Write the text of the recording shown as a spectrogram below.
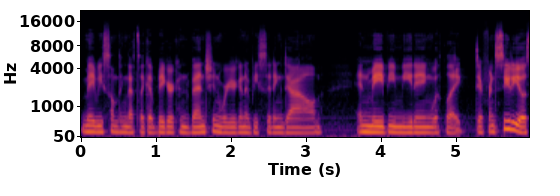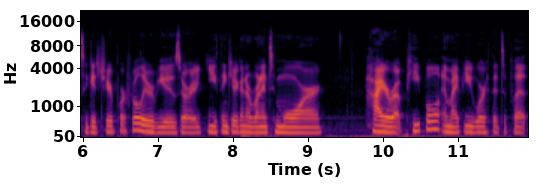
maybe something that's like a bigger convention where you're going to be sitting down and maybe meeting with like different studios to get your portfolio reviews, or you think you're going to run into more higher up people, it might be worth it to put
